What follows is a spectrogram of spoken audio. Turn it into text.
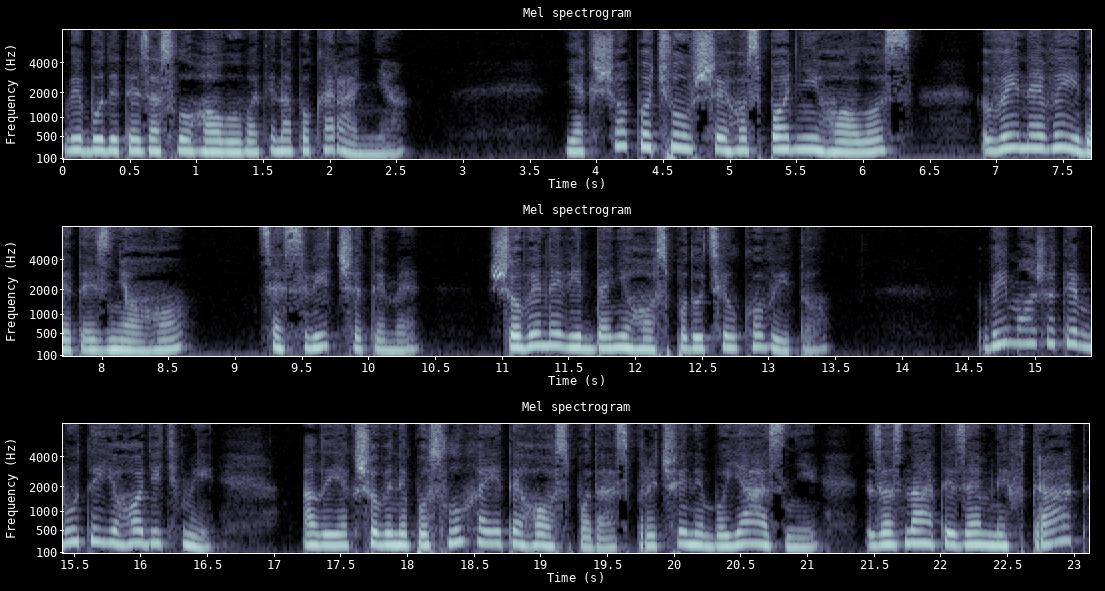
ви будете заслуговувати на покарання. Якщо, почувши Господній голос, ви не вийдете з нього, це свідчитиме, що ви не віддані Господу цілковито. Ви можете бути Його дітьми, але якщо ви не послухаєте Господа з причини боязні зазнати земних втрат,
